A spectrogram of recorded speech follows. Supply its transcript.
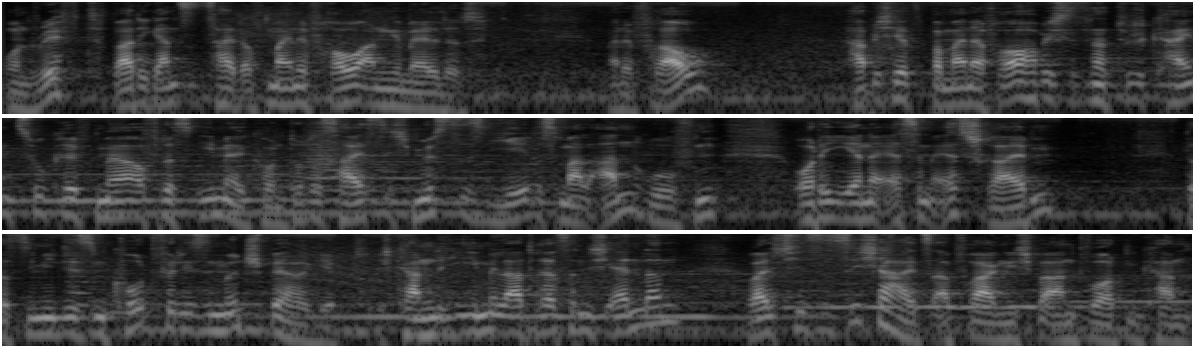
Und Rift war die ganze Zeit auf meine Frau angemeldet. Meine Frau habe ich jetzt bei meiner Frau habe ich jetzt natürlich keinen Zugriff mehr auf das E-Mail-Konto. Das heißt, ich müsste sie jedes Mal anrufen oder ihr eine SMS schreiben dass sie mir diesen Code für diese Münzsperre gibt. Ich kann die E-Mail-Adresse nicht ändern, weil ich diese Sicherheitsabfragen nicht beantworten kann.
